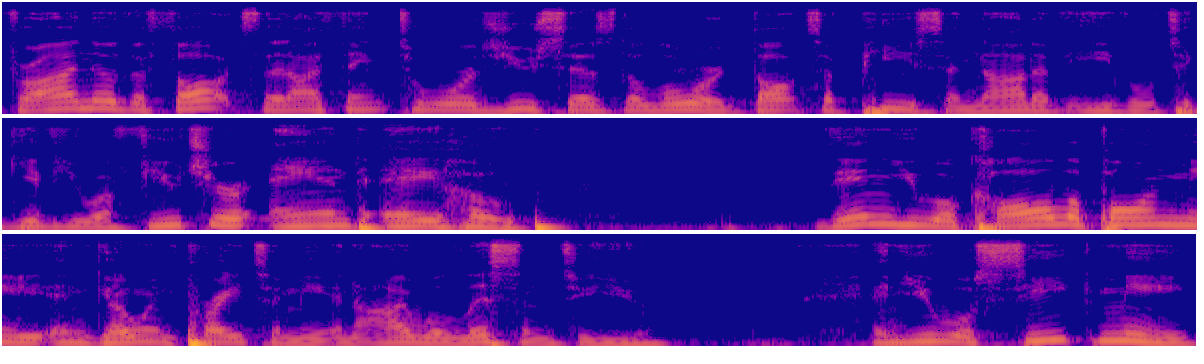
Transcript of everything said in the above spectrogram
For I know the thoughts that I think towards you, says the Lord, thoughts of peace and not of evil, to give you a future and a hope. Then you will call upon me and go and pray to me, and I will listen to you. And you will seek me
